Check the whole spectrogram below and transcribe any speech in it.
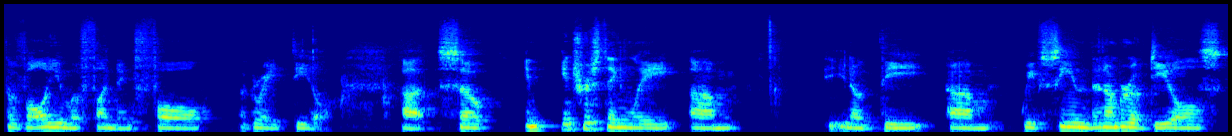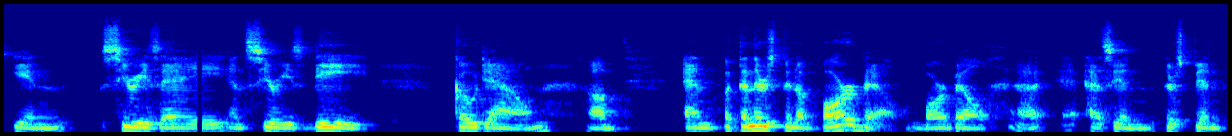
the volume of funding fall a great deal. Uh, so, in, interestingly, um, you know, the um, we've seen the number of deals in Series A and Series B go down. Um, and but then there's been a barbell, barbell, uh, as in there's been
